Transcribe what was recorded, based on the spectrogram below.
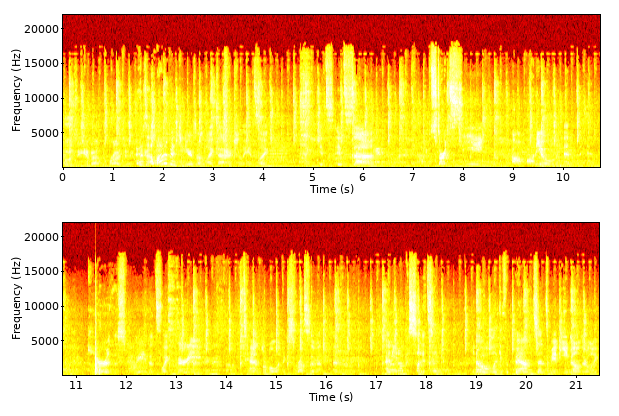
cozy about the project. There's Like a lot of engineers are like that actually. It's like it's it's uh you start seeing uh, audio and, and gear in this way that's like very tangible and expressive and and, and you know so- it's like you know like if a band sends me an email and they're like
